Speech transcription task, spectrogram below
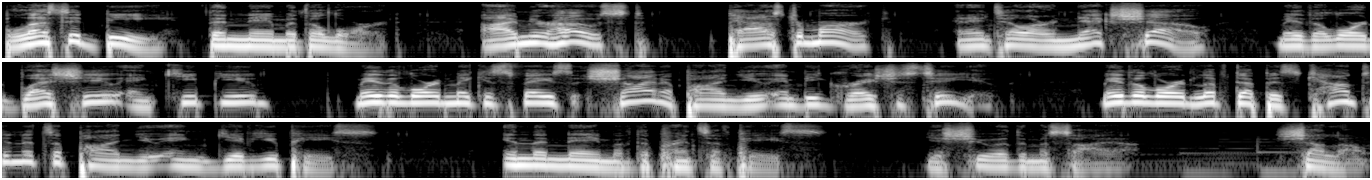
Blessed be the name of the Lord. I'm your host, Pastor Mark, and until our next show, may the Lord bless you and keep you. May the Lord make his face shine upon you and be gracious to you. May the Lord lift up his countenance upon you and give you peace. In the name of the Prince of Peace, Yeshua the Messiah. Shalom.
